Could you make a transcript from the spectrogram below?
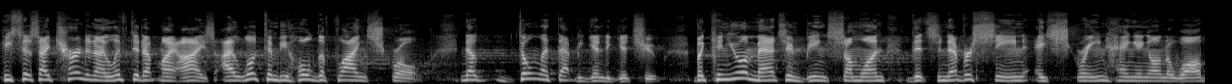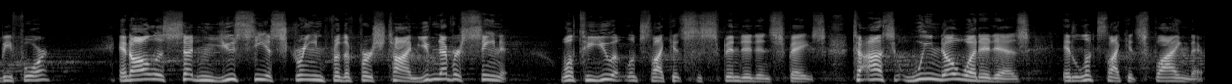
he says, I turned and I lifted up my eyes. I looked and behold the flying scroll. Now, don't let that begin to get you. But can you imagine being someone that's never seen a screen hanging on a wall before? And all of a sudden, you see a screen for the first time. You've never seen it. Well, to you, it looks like it's suspended in space. To us, we know what it is it looks like it's flying there.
